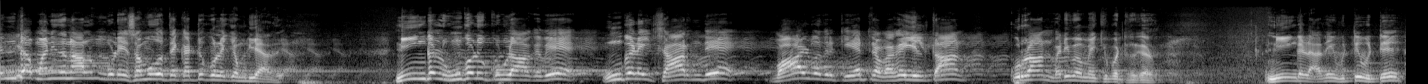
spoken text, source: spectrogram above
எந்த மனிதனாலும் உங்களுடைய சமூகத்தை கட்டுக்குலைக்க முடியாது. நீங்கள் உங்களுக்குள்ளாகவே உங்களை சார்ந்தே வாழ்வதற்கு ஏற்ற வகையில் தான் குர்ஆன் வடிவமைக்கப்பட்டிருக்கிறது. நீங்கள் அதை விட்டுவிட்டு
